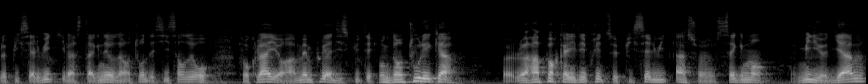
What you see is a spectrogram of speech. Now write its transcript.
Le Pixel 8, il va stagner aux alentours des 600 euros. Donc là, il n'y aura même plus à discuter. Donc dans tous les cas, euh, le rapport qualité-prix de ce Pixel 8a sur le segment milieu de gamme,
